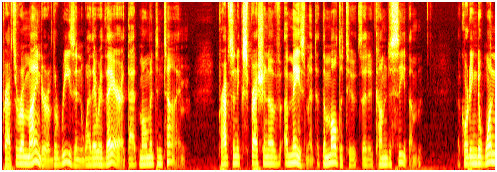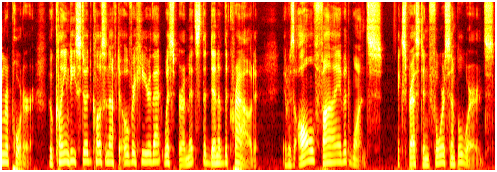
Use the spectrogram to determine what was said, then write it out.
perhaps a reminder of the reason why they were there at that moment in time perhaps an expression of amazement at the multitudes that had come to see them. According to one reporter, who claimed he stood close enough to overhear that whisper amidst the din of the crowd, it was all five at once, expressed in four simple words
